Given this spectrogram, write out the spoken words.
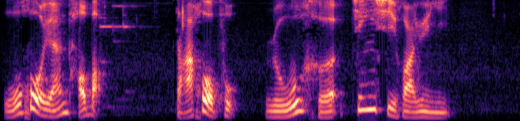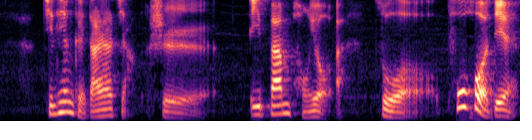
无货源淘宝杂货铺如何精细化运营？今天给大家讲的是一般朋友啊做铺货店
